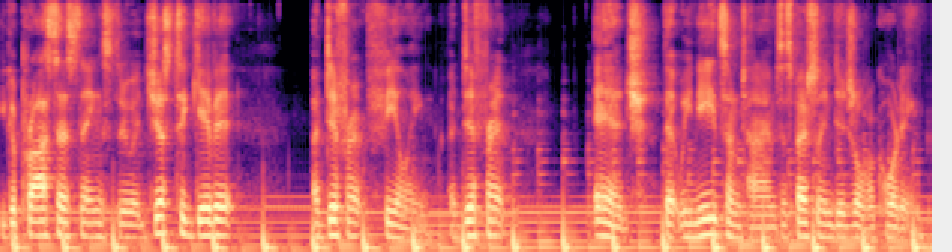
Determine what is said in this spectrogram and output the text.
You could process things through it just to give it a different feeling, a different edge that we need sometimes, especially in digital recording.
